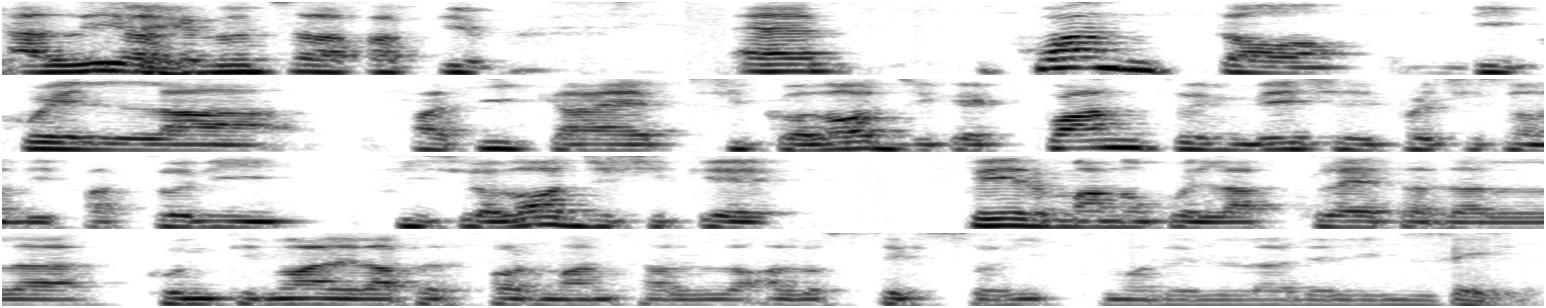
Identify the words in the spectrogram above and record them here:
arriva sì. che non ce la fa più. Eh, quanto di quella fatica è psicologica e quanto invece poi ci sono dei fattori fisiologici che fermano quell'atleta dal continuare la performance allo, allo stesso ritmo del, dell'inizio. Sì.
